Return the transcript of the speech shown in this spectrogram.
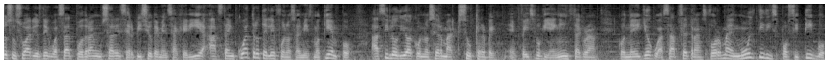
Los usuarios de WhatsApp podrán usar el servicio de mensajería hasta en cuatro teléfonos al mismo tiempo. Así lo dio a conocer Mark Zuckerberg en Facebook y en Instagram. Con ello, WhatsApp se transforma en multidispositivo,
